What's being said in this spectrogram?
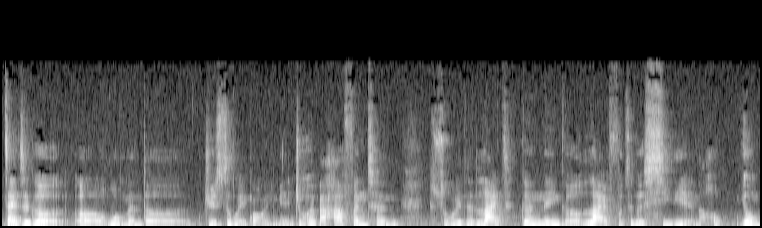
在这个呃我们的巨石微光里面，就会把它分成所谓的 light 跟那个 life 这个系列，然后用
